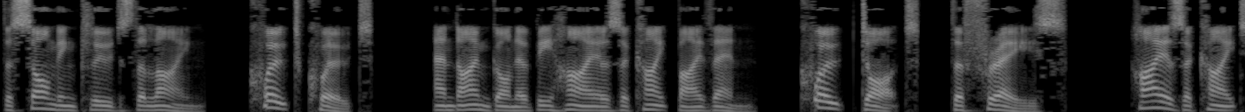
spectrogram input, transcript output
The song includes the line, quote, quote, and I'm gonna be high as a kite by then. Quote dot. The phrase, high as a kite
